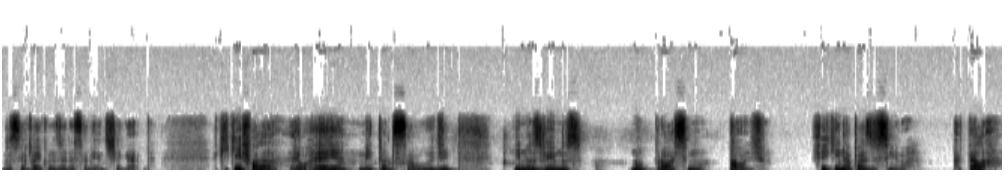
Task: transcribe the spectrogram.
Você vai cruzar essa linha de chegada. Aqui quem fala é o Reia, mentor de saúde, e nos vemos no próximo áudio. Fiquem na paz do Senhor. Até lá!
